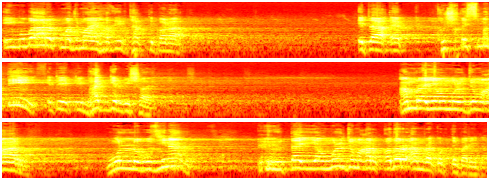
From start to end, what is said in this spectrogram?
এই মুবারক মজমায় হাজির থাকতে পারা এটা এক খুশকিসমতি, এটি একটি ভাগ্যের বিষয়। আমরা ইয়মুল জুমার মূল্য বুঝি না, তাই ইয়মুল জুমার কদর আমরা করতে পারি না।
